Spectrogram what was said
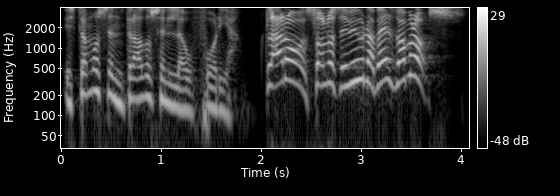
estamos centrados en la euforia? Claro, solo se vive una vez, vámonos.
